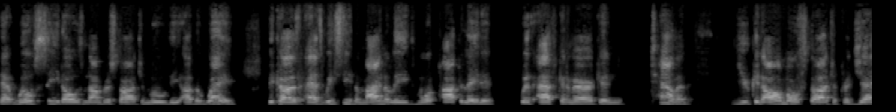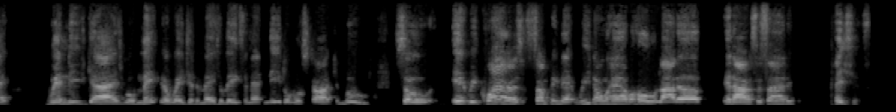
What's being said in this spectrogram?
that we'll see those numbers start to move the other way. Because as we see the minor leagues more populated with African American talent, you can almost start to project when these guys will make their way to the major leagues and that needle will start to move. So it requires something that we don't have a whole lot of in our society patience.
